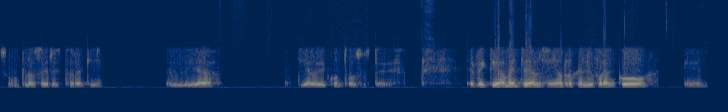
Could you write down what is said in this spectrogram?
Es un placer estar aquí el día, de hoy con todos ustedes. Efectivamente, al señor Rogelio Franco eh,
